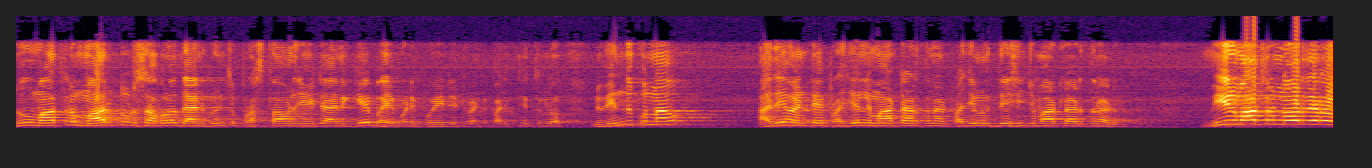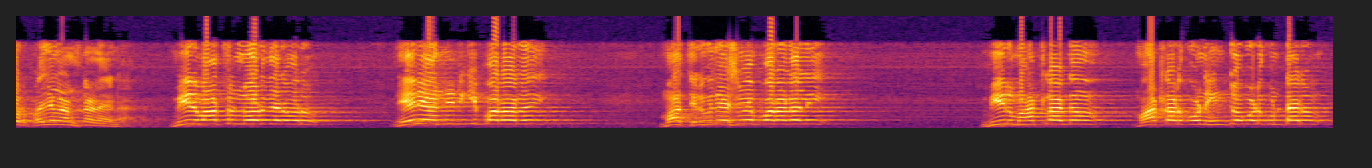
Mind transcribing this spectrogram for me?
నువ్వు మాత్రం మారుటూరు సభలో దాని గురించి ప్రస్తావన చేయడానికే భయపడిపోయేటటువంటి పరిస్థితుల్లో నువ్వు ఎందుకున్నావు అదేమంటే ప్రజల్ని మాట్లాడుతున్నాడు ప్రజలను ఉద్దేశించి మాట్లాడుతున్నాడు. మీరు మాత్రం నోరు తెరవరు ప్రజలు అంటున్నాడు ఆయన. మీరు మాత్రం నోరు తెరవరు. నేనే అన్నిటికీ పోరాడాలి. మా తెలుగుదేశమే పోరాడాలి. మీరు మాట్లాడడం మాట్లాడకుండా ఇంట్లో పడుకుంటారు.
